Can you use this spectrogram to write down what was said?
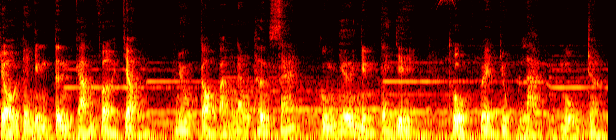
chỗ cho những tình cảm vợ chồng nhu cầu bản năng thân xác cũng như những cái gì thuộc về dục lạc ngũ trần.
